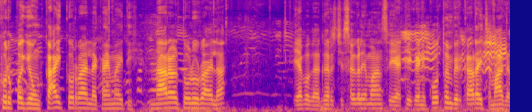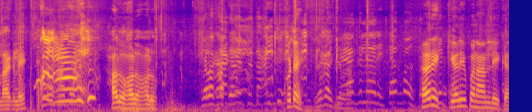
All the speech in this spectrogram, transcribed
खुरपं घेऊन काय करू राहिला काय माहिती? नारळ तोडू राहिला. या बघा घरचे सगळे माणसं या ठिकाणी कोथिंबीर काढायचं मागं लागले. हळू हळू हळू. कुठे? अरे केळी पण आणली का?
